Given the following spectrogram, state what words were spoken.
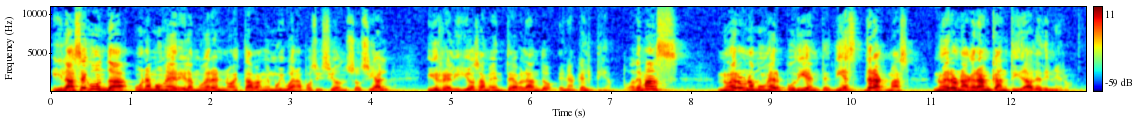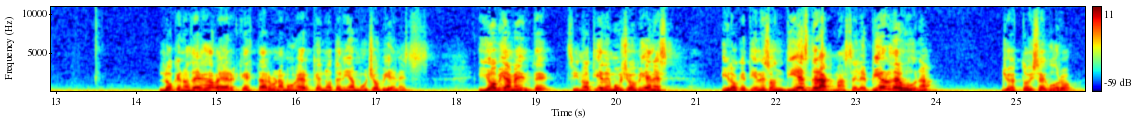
y la segunda una mujer y las mujeres no estaban en muy buena posición social y religiosamente hablando en aquel tiempo. Además, no era una mujer pudiente. Diez dracmas no era una gran cantidad de dinero. Lo que nos deja ver que esta era una mujer que no tenía muchos bienes y obviamente si no tiene muchos bienes y lo que tiene son diez dracmas, se le pierde una, yo estoy seguro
